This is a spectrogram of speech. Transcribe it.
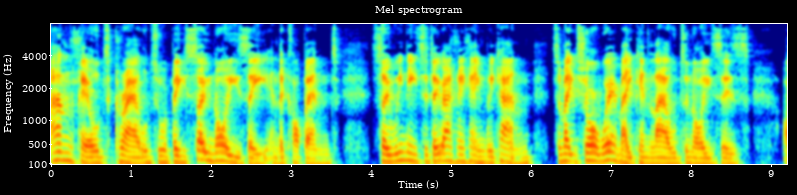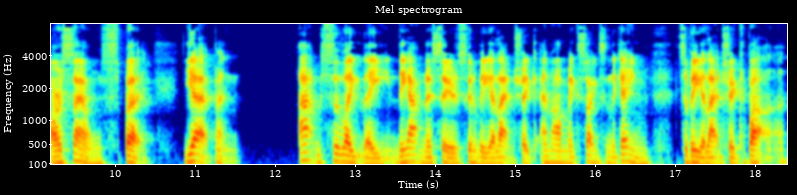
Anfield crowds will be so noisy in the Kop end. So we need to do everything we can to make sure we're making loud noises ourselves. But yeah, but absolutely, the atmosphere is going to be electric, and I'm expecting the game to be electric. But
